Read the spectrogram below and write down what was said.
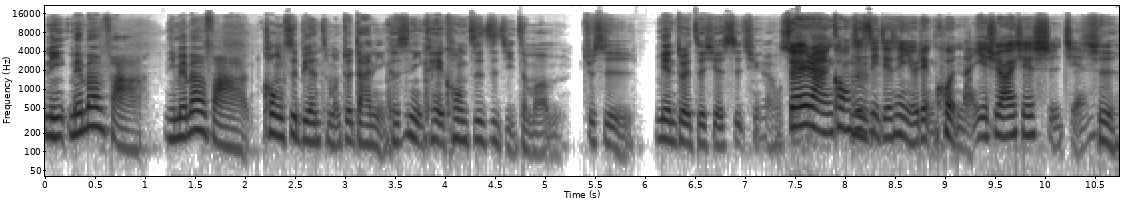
你没办法，你没办法控制别人怎么对待你，可是你可以控制自己怎么就是。面对这些事情，虽然控制自己这件事情有点困难，嗯、也需要一些时间。是，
